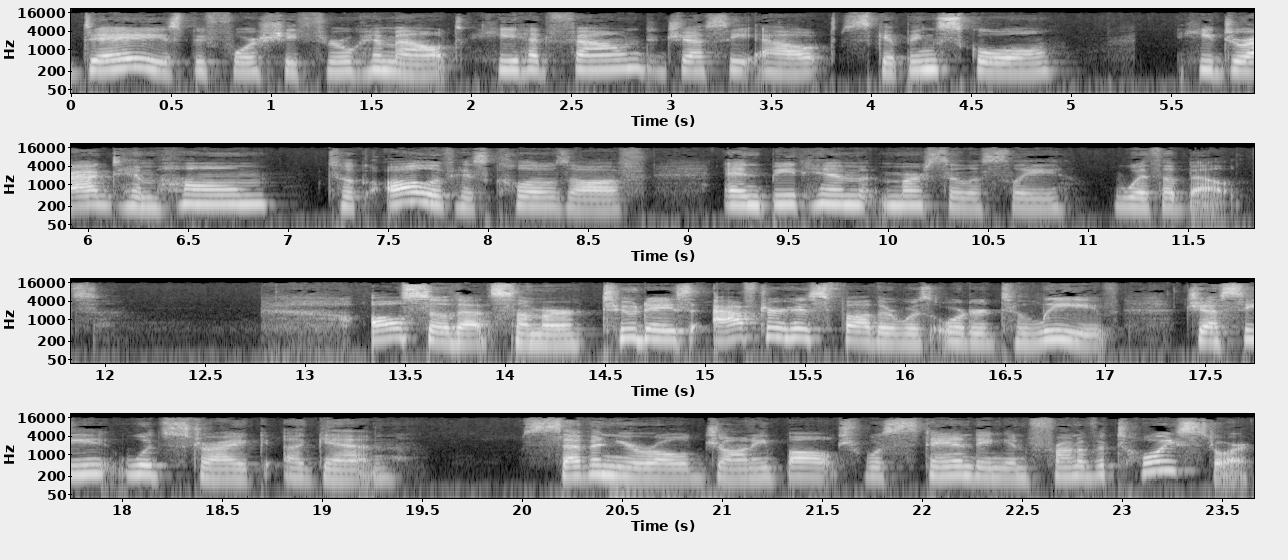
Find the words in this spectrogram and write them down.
Days before she threw him out, he had found Jesse out skipping school. He dragged him home, took all of his clothes off, and beat him mercilessly with a belt. Also, that summer, two days after his father was ordered to leave, Jesse would strike again. Seven year old Johnny Balch was standing in front of a toy store,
